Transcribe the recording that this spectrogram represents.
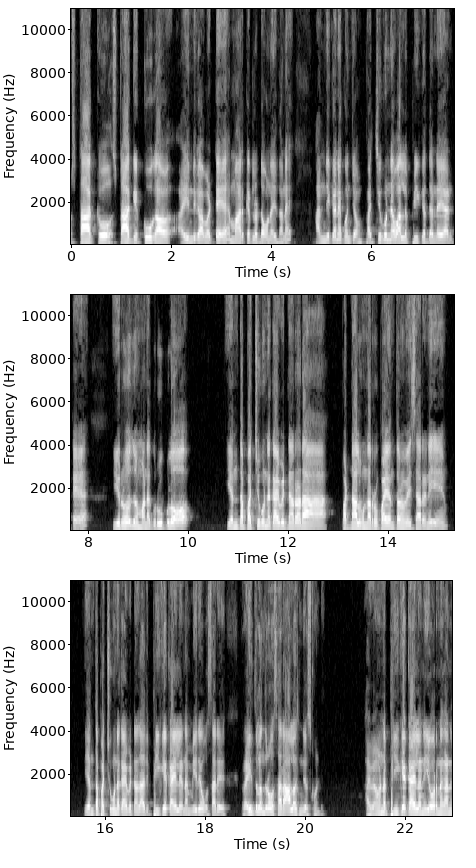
స్టాక్. స్టాక్ ఎక్కువగా అయింది కాబట్టి మార్కెట్లో డౌన్ అవుతానే అందుకనే కొంచెం పచ్చిగుండే వాళ్ళు పీకద్దండి అంటే ఈరోజు మన గ్రూపులో ఎంత పచ్చిగుండెకాయ పెట్టినారో ఆడ పద్నాలుగున్నర రూపాయలు ఎంతనో వేశారని ఎంత పచ్చిగుండ కాయ పెట్టినారో అది పీకే కాయలైనా మీరే ఒకసారి రైతులందరూ ఒకసారి ఆలోచన చేసుకోండి. అవి ఏమన్నా పీకే కాయలని ఎవరన్నా కానీ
